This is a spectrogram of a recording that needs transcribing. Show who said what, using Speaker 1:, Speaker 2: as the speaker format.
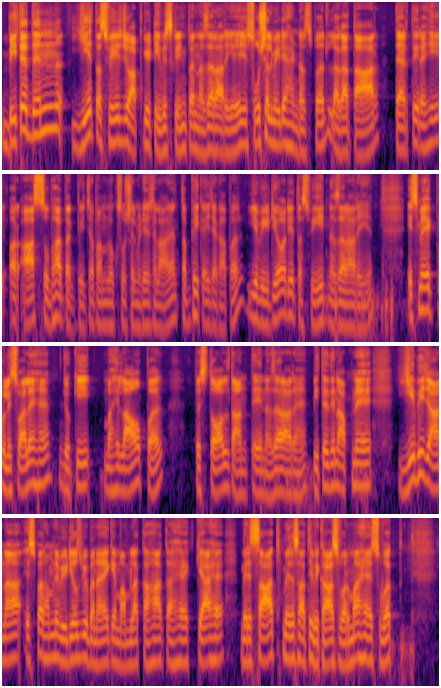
Speaker 1: बीते दिन ये तस्वीर जो आपकी टीवी स्क्रीन पर नज़र आ रही है, ये सोशल मीडिया हैंडल्स पर लगातार तैरती रही और आज सुबह तक भी जब हम लोग सोशल मीडिया चला रहे हैं, तब भी कई जगह पर ये वीडियो और ये तस्वीर नज़र आ रही है। इसमें एक पुलिस वाले हैं जो कि महिलाओं पर पिस्तौल तानते नज़र आ रहे हैं। बीते दिन आपने ये भी जाना, इस पर हमने वीडियोस भी बनाए कि मामला कहाँ का है, क्या है। मेरे साथ, मेरे साथी विकास वर्मा है इस वक्त।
